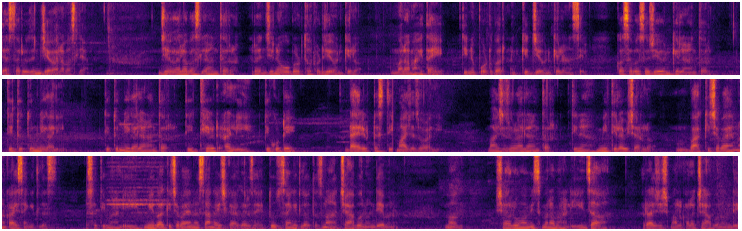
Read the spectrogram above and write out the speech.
त्या सर्वजण जेवायला बसल्या. जेवायला बसल्यानंतर रंजीनं ओबडधोबड जेवण केलं. मला माहीत आहे तिनं पोटभर नक्कीच जेवण केलं नसेल. कसं बसं जेवण केल्यानंतर ती तिथून निघाली. तिथून निघाल्यानंतर ती थेट आली. ती कुठे? डायरेक्टच ती माझ्याजवळ आली माझ्याजवळ आल्यानंतर तिनं मी तिला विचारलं बाकीच्या बायांना काय सांगितलंस? असं ती म्हणाली मी बाकीच्या बायांना सांगायची काय गरज आहे? तूच सांगितलं होतंस ना चहा बनवून दे म्हणून. मग शालू मामीच मला म्हणाली जा राजेश मालकाला चहा बनवून दे.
